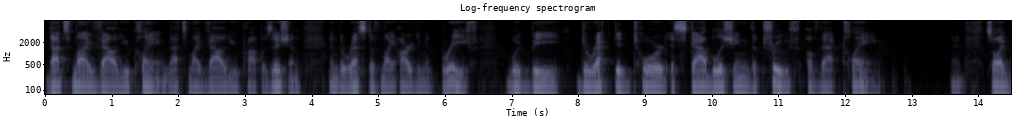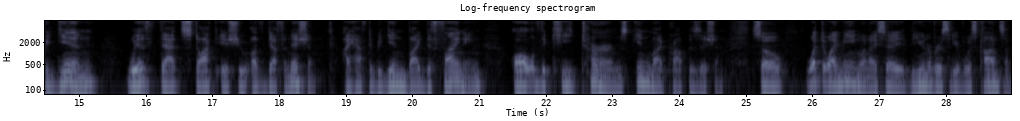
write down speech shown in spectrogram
That's my value claim. That's my value proposition. And the rest of my argument brief would be directed toward establishing the truth of that claim. Okay? So I begin with that stock issue of definition. I have to begin by defining all of the key terms in my proposition. So, what do I mean when I say the University of Wisconsin?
